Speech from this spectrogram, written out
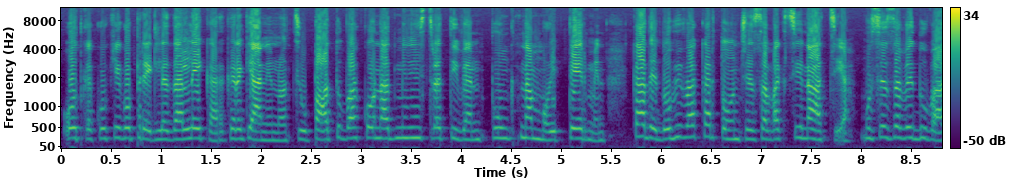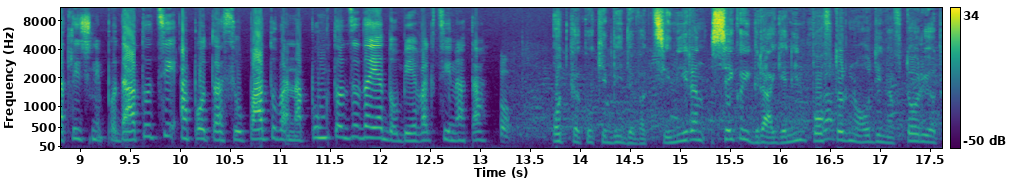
Откако ќе го прегледа лекар, граѓанинот се упатува кон административен пункт на мој термин, каде добива картонче за вакцинација. Му се заведуваат лични податоци, а потоа се упатува на пунктот за да ја добие вакцината. Откако ќе биде вакциниран, секој граѓанин повторно оди на вториот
